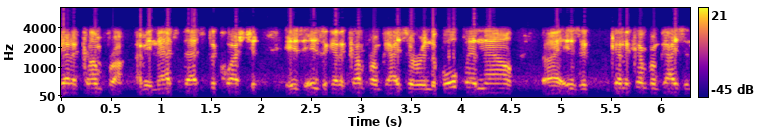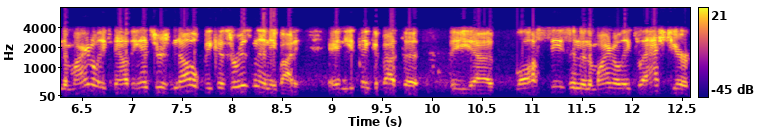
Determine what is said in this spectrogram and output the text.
going to come from? I mean, that's that's the question. Is is it going to come from guys that are in the bullpen now? Uh, is it going to come from guys in the minor leagues now? The answer is no, because there isn't anybody. And you think about the the uh, lost season in the minor leagues last year.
